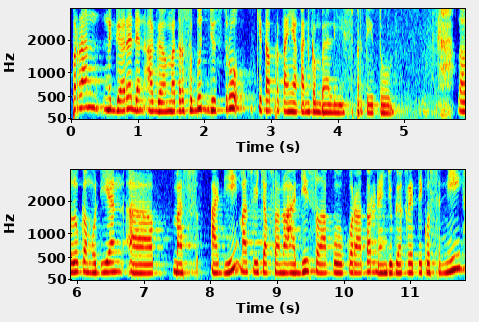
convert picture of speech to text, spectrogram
peran negara dan agama tersebut justru kita pertanyakan kembali seperti itu. Lalu kemudian uh, Mas Adi, Mas Wicaksono Adi selaku kurator dan juga kritikus seni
